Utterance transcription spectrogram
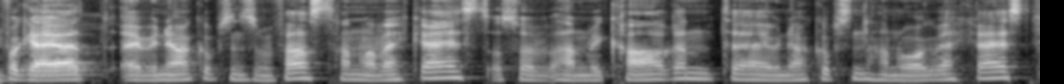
For greia at Øyvind Jacobsen som fast, han var vekkreist, og så han vikaren til Øyvind Jacobsen, han var òg vekkreist.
